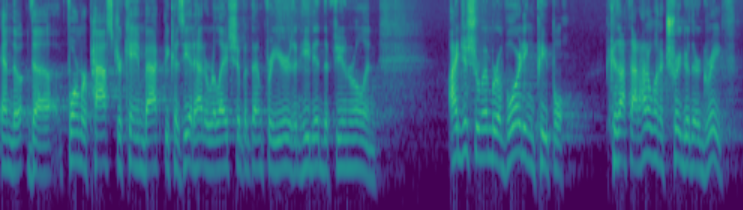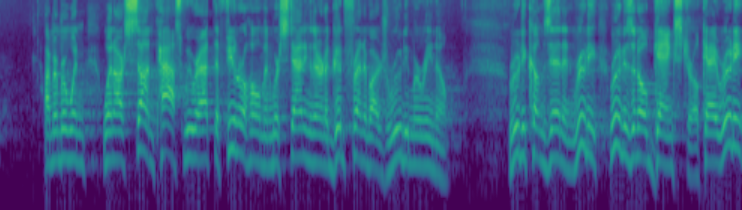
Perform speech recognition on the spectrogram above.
and the, the former pastor came back because he had had a relationship with them for years and he did the funeral. And I just remember avoiding people because I thought, I don't want to trigger their grief. I remember when, when our son passed, we were at the funeral home and we're standing there, and a good friend of ours, Rudy Marino, Rudy comes in, and Rudy, Rudy's an old gangster, okay? Rudy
